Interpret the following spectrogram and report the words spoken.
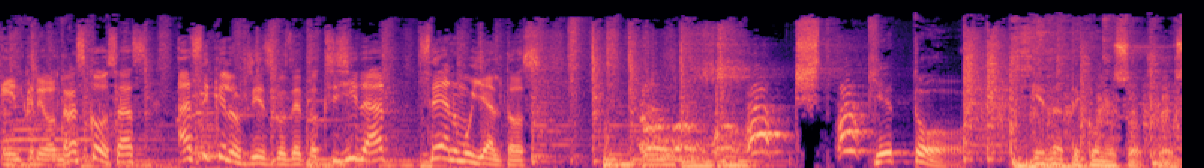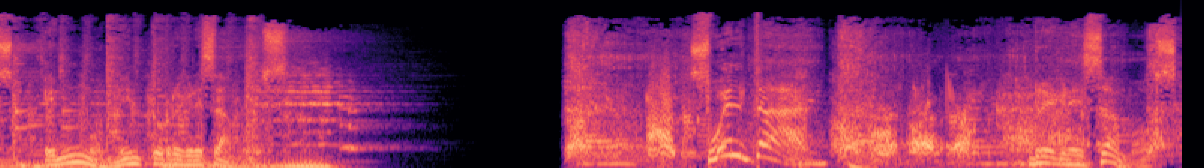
entre otras cosas, hace que los riesgos de toxicidad sean muy altos. Quieto. Quédate con nosotros. En un momento regresamos. ¡Suelta! Regresamos.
